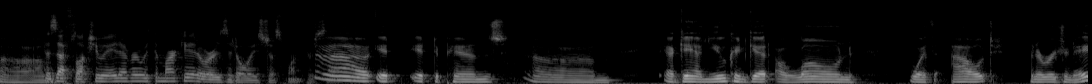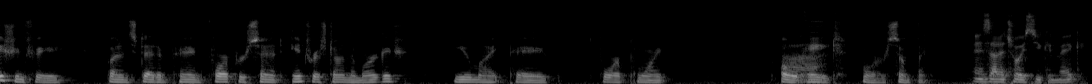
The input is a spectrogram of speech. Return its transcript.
Um, Does that fluctuate ever with the market, or is it always just one percent? Uh, it it depends. Um, again, you can get a loan without an origination fee, but instead of paying four percent interest on the mortgage, you might pay 4.08 or something. And is that a choice you can make?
